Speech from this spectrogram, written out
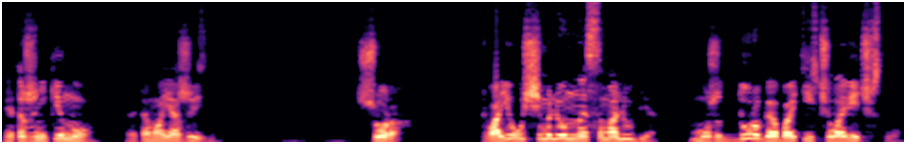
Это же не кино, это моя жизнь. Шорох, твое ущемленное самолюбие может дорого обойтись человечеству.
